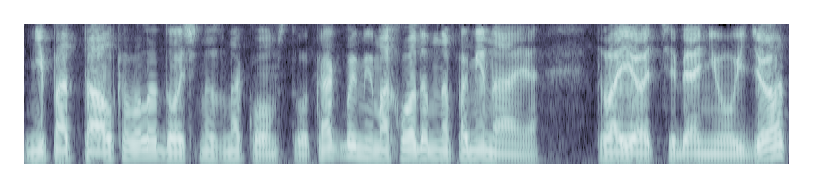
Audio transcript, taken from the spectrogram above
не подталкивала дочь на знакомство, как бы мимоходом напоминая, «Твое от тебя не уйдет,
